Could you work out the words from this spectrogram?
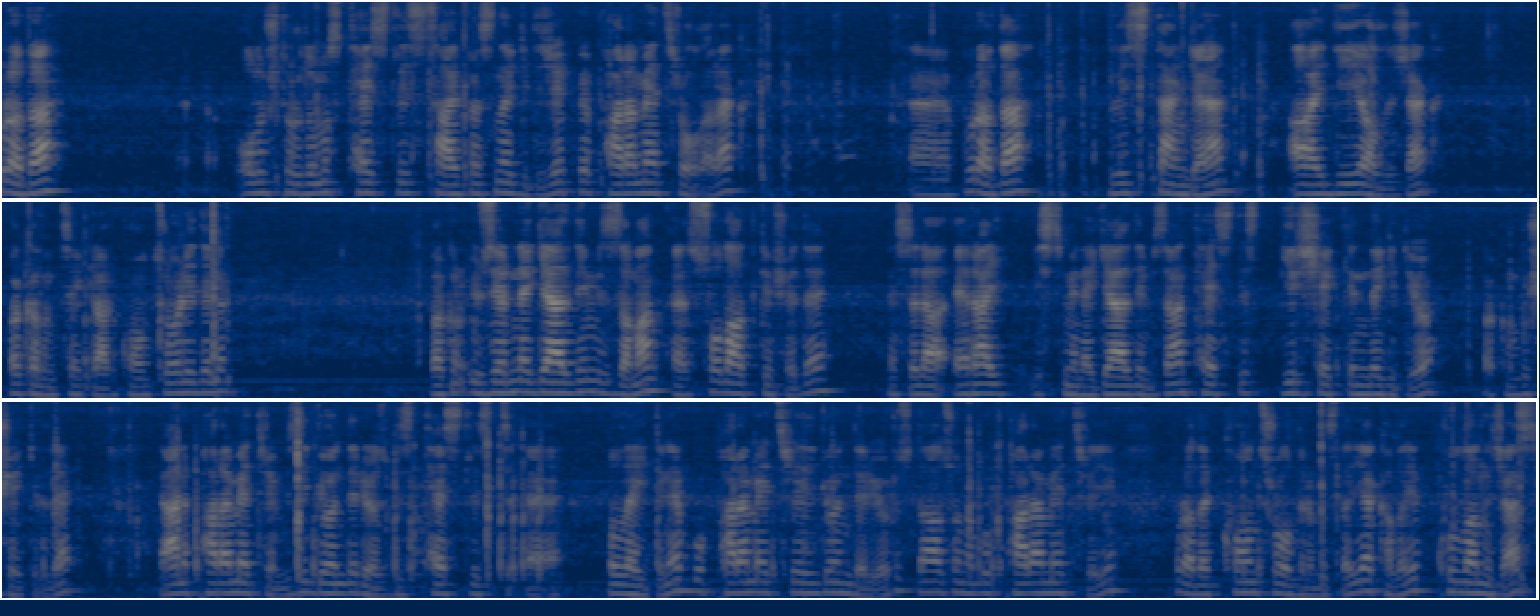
Burada e, oluşturduğumuz test list sayfasına gidecek ve parametre olarak e, burada listten gelen ID'yi alacak. Bakalım tekrar kontrol edelim. Bakın üzerine geldiğimiz zaman e, sol alt köşede mesela Eray ismine geldiğimiz zaman test list 1 şeklinde gidiyor. Bakın bu şekilde. Yani parametremizi gönderiyoruz. Biz test list e, blade'ine bu parametreyi gönderiyoruz. Daha sonra bu parametreyi burada controller'ımızda yakalayıp kullanacağız.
